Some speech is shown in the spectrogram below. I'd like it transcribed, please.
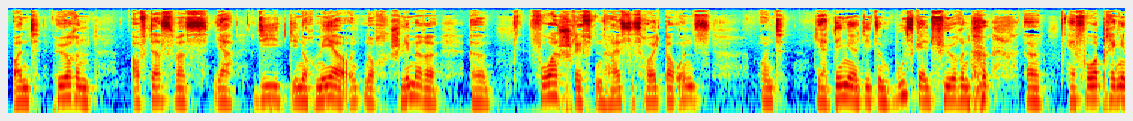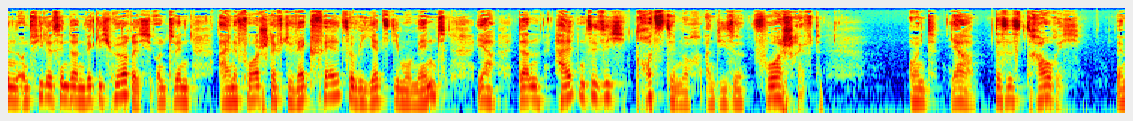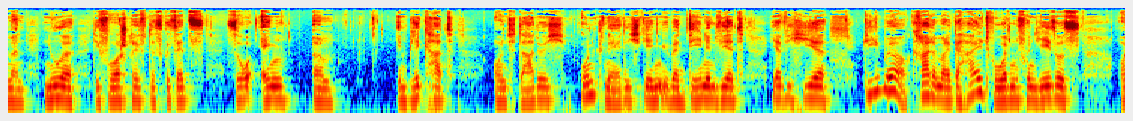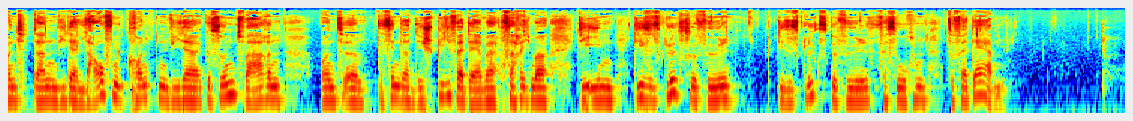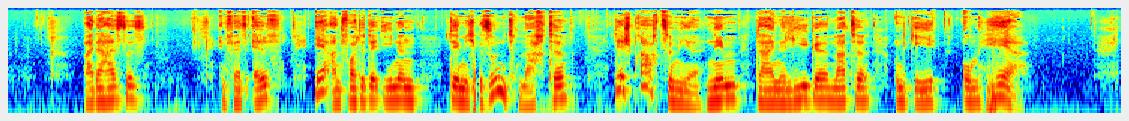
und hören auf das, was ja die, die noch mehr und noch schlimmere äh, Vorschriften, heißt es heute bei uns, und ja Dinge, die zum Bußgeld führen, äh, hervorbringen und viele sind dann wirklich hörig und wenn eine Vorschrift wegfällt, so wie jetzt im Moment, ja, dann halten sie sich trotzdem noch an diese Vorschrift. Und ja, das ist traurig, wenn man nur die Vorschrift, das Gesetz so eng ähm, im Blick hat und dadurch ungnädig gegenüber denen wird, ja wie hier, die ja, gerade mal geheilt wurden von Jesus und dann wieder laufen konnten, wieder gesund waren. Und äh, das sind dann die Spielverderber, sag ich mal, die ihnen dieses Glücksgefühl, dieses Glücksgefühl versuchen zu verderben. Weiter heißt es in Vers 11, er antwortete ihnen, der mich gesund machte, der sprach zu mir, nimm deine Liegematte und geh umher.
